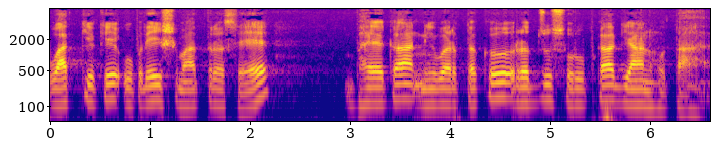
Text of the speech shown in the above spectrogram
वाक्य के उपदेश मात्र से भय का निवर्तक रज्जु स्वरूप का ज्ञान होता है।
